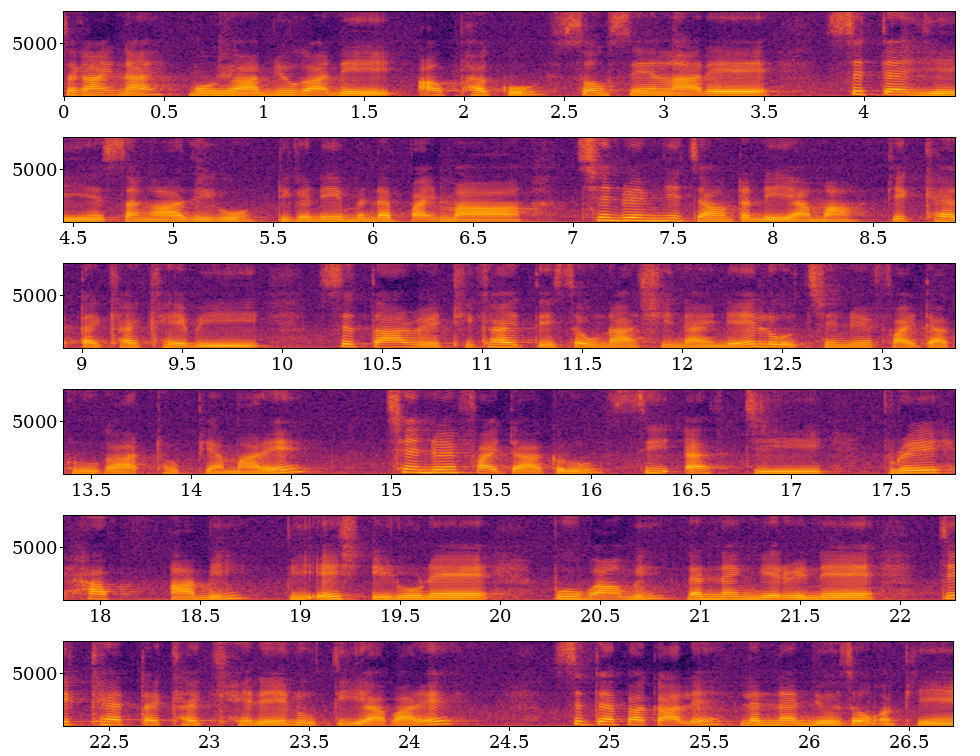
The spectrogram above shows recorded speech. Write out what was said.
စကိုင်းတိုင်းမုံရွာမြို့ကနေအောက်ဖက်ကိုစုံစင်းလာတဲ့ စစ်တပ်ရေရင်15စီးကိုဒီကနေ့မနက်ပိုင်းမှာချင်းတွင်းမြစ်ကြောင်းတနေရာမှာပြစ်ခတ်တိုက်ခိုက်ခဲ့ပြီးစစ်သားတွေထိခိုက်ဒေဆုံးတာရှိနိုင်တယ်လို့ချင်းတွင်း Fighter Group ကထုတ်ပြန်ပါတယ်။ချင်းတွင်း Fighter Group CFG Brave Half Army BHA တို့နဲ့ပူးပေါင်းပြီးလက်နက်ငယ်တွေနဲ့ပြစ်ခတ်တိုက်ခိုက်ခဲ့တယ်လို့သိရပါတယ်။စစ်တပ်ဘက်ကလည်းလက်နက်မျိုးစုံအပြင်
